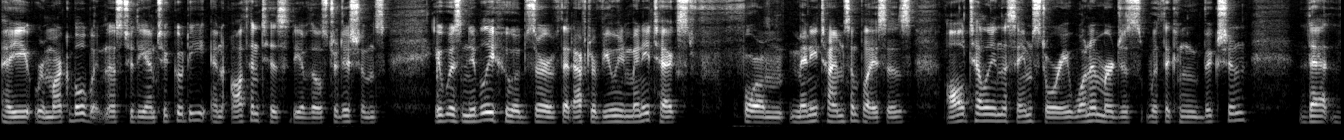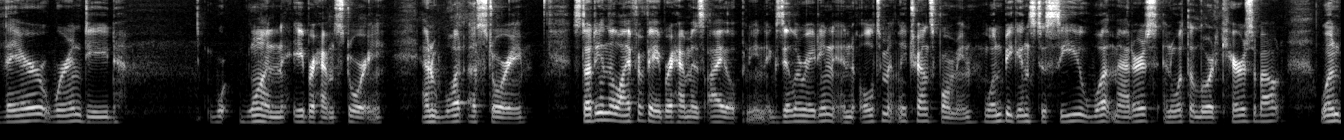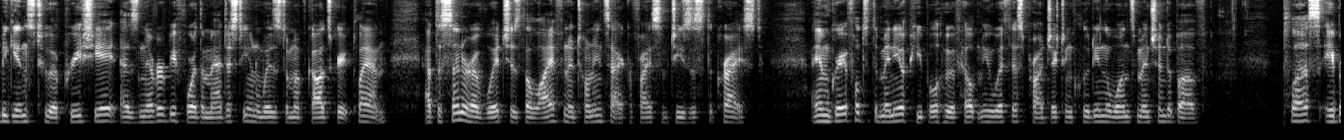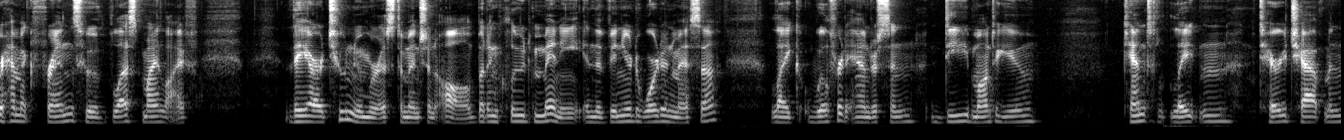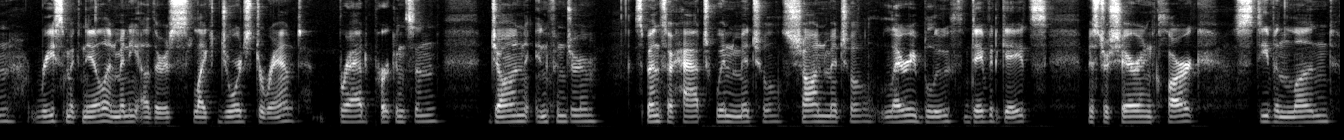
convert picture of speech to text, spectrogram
a remarkable witness to the antiquity and authenticity of those traditions. It was Nibley who observed that after viewing many texts from many times and places, all telling the same story, one emerges with the conviction that there were indeed one Abraham story. And what a story! Studying the life of Abraham is eye opening, exhilarating, and ultimately transforming. One begins to see what matters and what the Lord cares about. One begins to appreciate as never before the majesty and wisdom of God's great plan, at the center of which is the life and atoning sacrifice of Jesus the Christ. I am grateful to the many people who have helped me with this project, including the ones mentioned above, plus Abrahamic friends who have blessed my life. They are too numerous to mention all, but include many in the Vineyard Ward Mesa, like Wilfred Anderson, D. Montague, Kent Layton, Terry Chapman, Reese McNeil, and many others, like George Durant, Brad Perkinson, John Infinger, Spencer Hatch, Win Mitchell, Sean Mitchell, Larry Bluth, David Gates, Mr. Sharon Clark, Stephen Lund,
